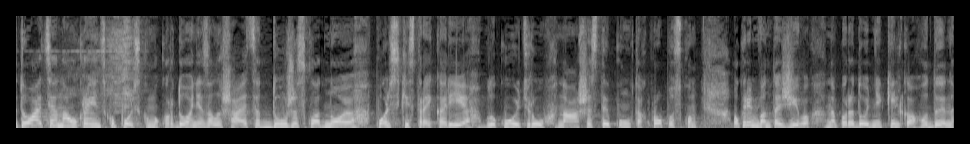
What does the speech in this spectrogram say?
Ситуація на українсько-польському кордоні залишається дуже складною. Польські страйкарі блокують рух на шести пунктах пропуску. Окрім вантажівок, напередодні кілька годин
